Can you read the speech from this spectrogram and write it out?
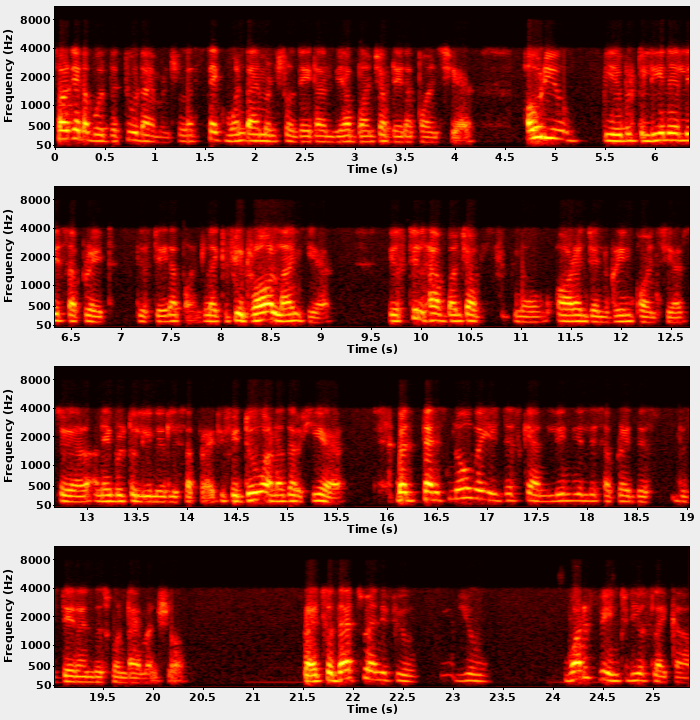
forget about the two dimensional. Let's take one dimensional data and we have a bunch of data points here. How do you be able to linearly separate this data point? Like if you draw a line here, you still have a bunch of you know orange and green points here, so you're unable to linearly separate. If you do another here, but there is no way you just can linearly separate this this data in this one dimensional, right? So that's when if you you what if we introduce like a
